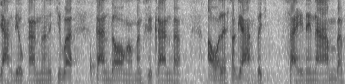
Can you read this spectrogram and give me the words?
อย่างเดียวกันตอนนั้นคิดว่าการดองอะมันคือการแบบเอาอะไรสักอย่างไปใส่ในน้ำแบบ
